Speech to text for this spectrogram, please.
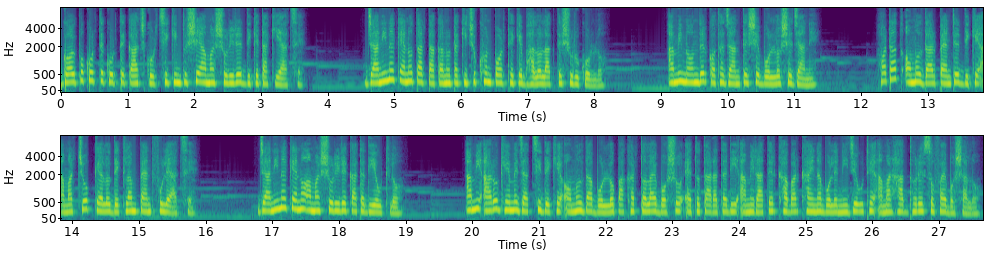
গল্প করতে করতে কাজ করছি কিন্তু সে আমার শরীরের দিকে তাকিয়ে আছে। জানি না কেন তার তাকানোটা কিছুক্ষণ পর থেকে ভালো লাগতে শুরু করল। আমি নন্দের কথা জানতে সে বলল, সে জানে। হঠাৎ অমলদার প্যান্টের দিকে আমার চোখ গেল, দেখলাম প্যান্ট ফুলে আছে। জানি না কেন আমার শরীরে কাটা দিয়ে উঠল। আমি আরও ঘেমে যাচ্ছি দেখে অমলদা বলল, পাখার তলায় বসো, এত তাড়াতাড়ি আমি রাতের খাবার খাই না বলে নিজে উঠে আমার হাত ধরে সোফায় বসালো।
